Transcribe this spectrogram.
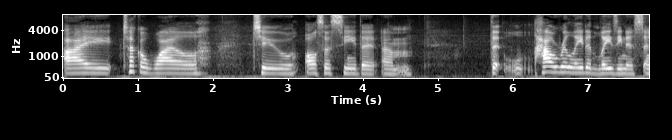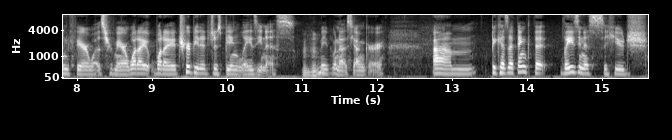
I took a while to also see that um, that how related laziness and fear was for me, or what I what I attributed to just being laziness, Mhm. maybe when I was younger, um, because I think that laziness is a huge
